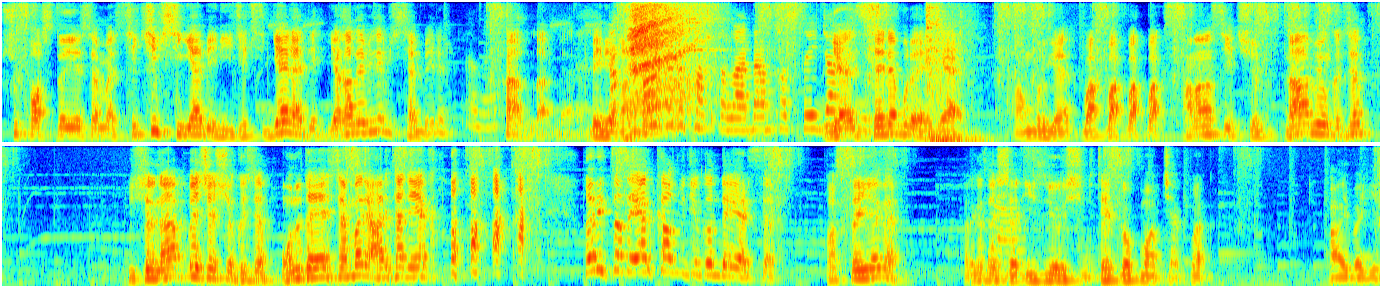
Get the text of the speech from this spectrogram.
Şu pastayı yesem ben. Sen kimsin ya beni yiyeceksin. Gel hadi. Yakalayabilir misin sen beni? Evet. Allah'ım yarabbim. Beni yakala. Orada da pasta var. Ben pasta yiyeceğim. şimdi. Gelsene buraya gel. Hamburger. Bak bak bak bak. Sana nasıl yetişiyorum? Ne yapıyorsun kızım? Yusuf ne yapmaya çalışıyorsun kızım? Onu da yersen var ya haritada yer Haritada yer kalmayacak onu da yersen. Pastayı yeme. Arkadaşlar izliyoruz şimdi. Tek lokma atacak bak. Ayva yedik.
